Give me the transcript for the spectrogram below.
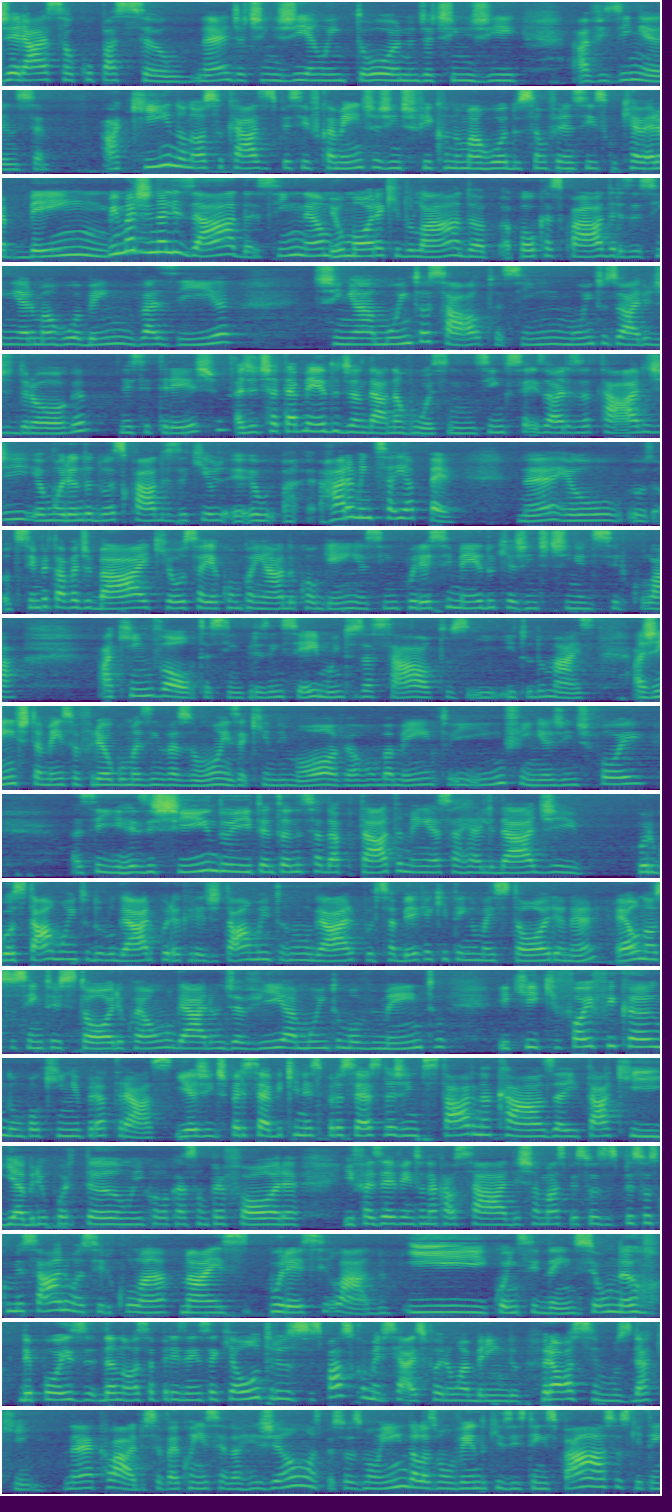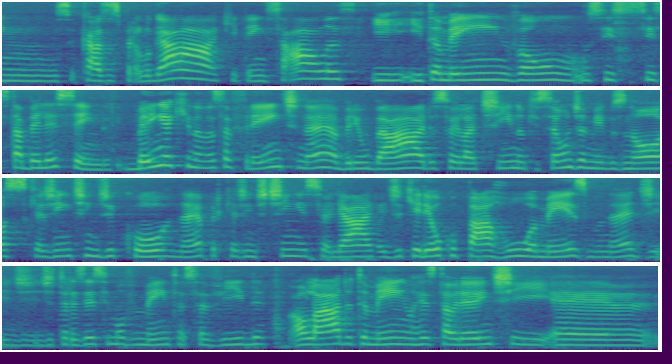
gerar essa ocupação, né, de atingir o entorno, de atingir a vizinhança. Aqui, no nosso caso especificamente, a gente fica numa rua do São Francisco que era bem, marginalizada, assim, né? Eu moro aqui do lado, a, a poucas quadras, assim, era uma rua bem vazia. Tinha muito assalto, assim, muito usuário de droga nesse trecho. A gente tinha até medo de andar na rua, assim, 5, 6 horas da tarde. Eu morando a duas quadras aqui, eu, eu raramente saía a pé né? Eu, eu, eu sempre estava de bike ou saía acompanhada com alguém, assim, por esse medo que a gente tinha de circular aqui em volta, assim, presenciei muitos assaltos e, e, tudo mais. A gente também sofreu algumas invasões aqui no imóvel, arrombamento e, enfim, a gente foi assim resistindo e tentando se adaptar também a essa realidade por gostar muito do lugar, por acreditar muito no lugar, por saber que aqui tem uma história, né? É o nosso centro histórico, é um lugar onde havia muito movimento e que, que foi ficando um pouquinho para trás. E a gente percebe que nesse processo da gente estar na casa e estar tá aqui e abrir o portão e colocação para fora e fazer evento na calçada e chamar as pessoas, as pessoas começaram a circular mais por esse lado. E coincidência ou não, depois da nossa presença aqui, outros espaços comerciais foram abrindo próximos daqui aqui, né? Claro, você vai conhecendo a região, as pessoas vão indo, elas vão vendo que existem espaços, que tem casas para alugar, que tem salas e, e também vão se, se, estabelecendo. Bem aqui na nossa frente, né? Abriu um bar, o Soy Latino, que são de amigos nossos, que a gente indicou, né? Porque a gente tinha esse olhar de querer ocupar a rua mesmo, né? De, de, de trazer esse movimento, essa vida. Ao lado também um restaurante é,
